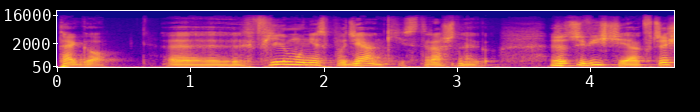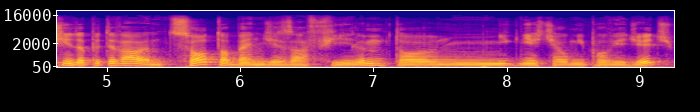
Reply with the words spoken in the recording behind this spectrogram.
tego e, filmu niespodzianki strasznego. Rzeczywiście, jak wcześniej dopytywałem, co to będzie za film, to nikt nie chciał mi powiedzieć.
